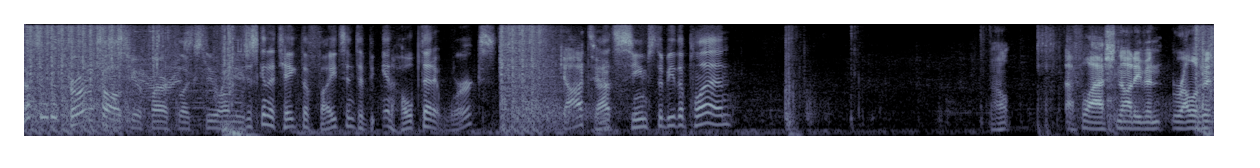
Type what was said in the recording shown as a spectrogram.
Got some good protocols here, Fireflux do on these. Just gonna take the fights into B and hope that it works. Got to. That seems to be the plan. well, that flash not even relevant.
